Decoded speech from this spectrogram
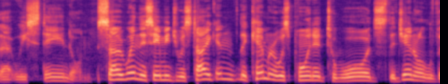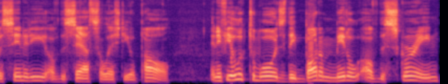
that we stand on. So when this image was taken, the camera was pointed towards the general vicinity of the South Celestial Pole. And if you look towards the bottom middle of the screen,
